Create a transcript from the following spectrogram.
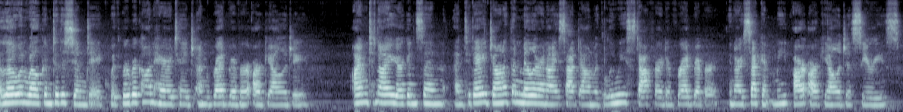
Hello and welcome to the Shindig with Rubicon Heritage and Red River Archaeology. I'm Tenaya Jorgensen, and today Jonathan Millar and I sat down with Louis Stafford of Red River in our second Meet Our Archaeologist series.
